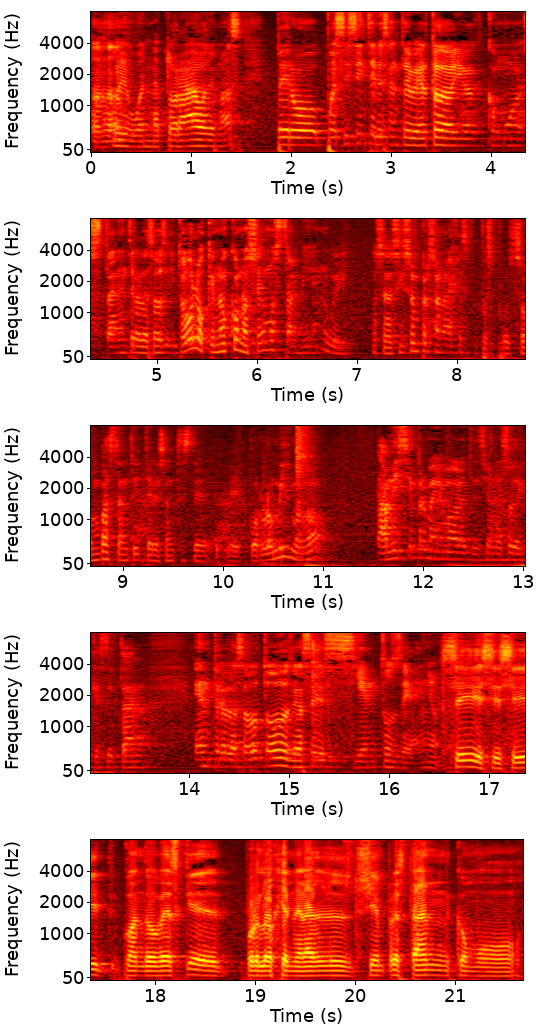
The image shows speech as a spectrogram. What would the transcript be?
Ajá. o, en la Torah o demás. Pero pues sí es interesante ver todavía cómo están entrelazados y todo lo que no conocemos también, güey. O sea, sí son personajes que pues, pues son bastante interesantes de, de- por lo mismo, ¿no? A mí siempre me ha llamado la atención eso de que esté tan entrelazado todo desde hace cientos de años. Sí, sí, sí. Cuando ves que por lo general siempre están como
